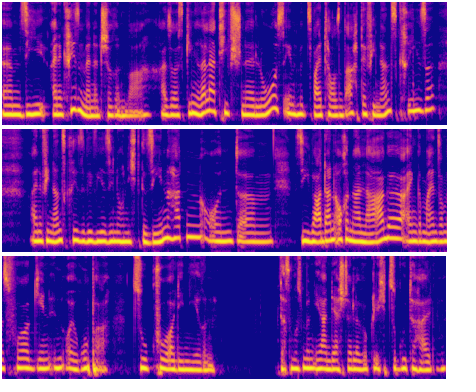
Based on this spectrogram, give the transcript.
ähm, sie eine Krisenmanagerin war. Also es ging relativ schnell los, eben mit 2008 der Finanzkrise. Eine Finanzkrise, wie wir sie noch nicht gesehen hatten. Und ähm, sie war dann auch in der Lage, ein gemeinsames Vorgehen in Europa zu koordinieren. Das muss man ihr an der Stelle wirklich zugute halten.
